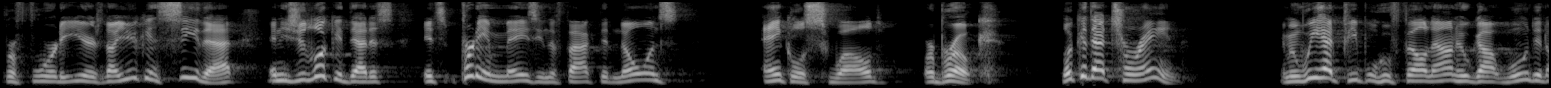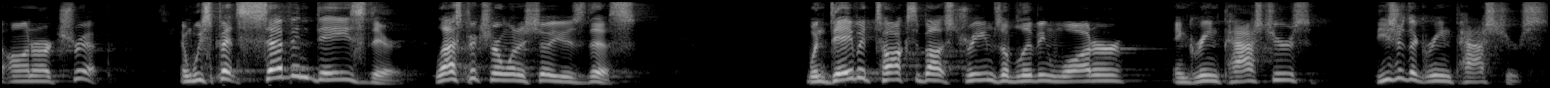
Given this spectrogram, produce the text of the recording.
for 40 years. Now you can see that, and as you look at that, it's, it's pretty amazing the fact that no one's ankles swelled or broke. Look at that terrain. I mean, we had people who fell down who got wounded on our trip. And we spent seven days there. Last picture I want to show you is this. When David talks about streams of living water and green pastures, these are the green pastures.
